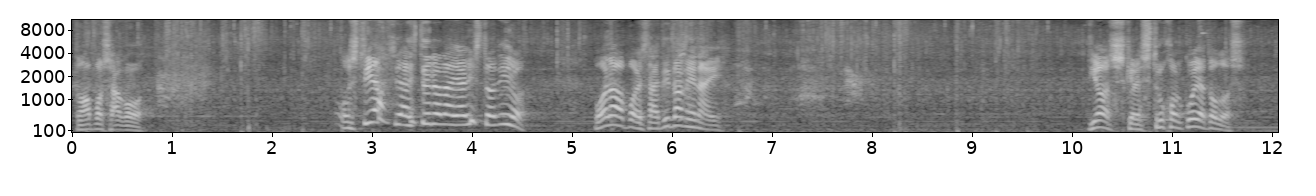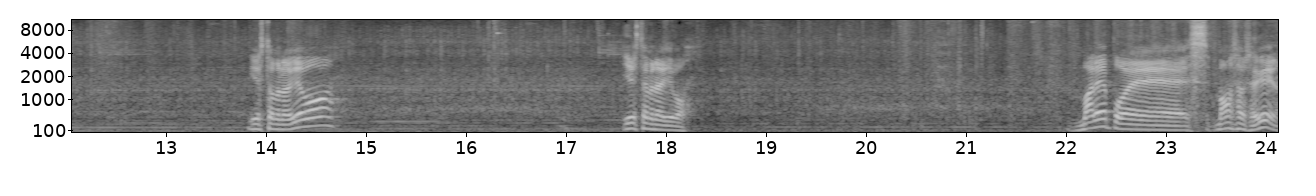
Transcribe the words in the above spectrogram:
Toma por saco. ¡Hostia! Este no lo había visto, tío. Bueno, pues a ti también ahí. Dios, que les trujo el cuello a todos. Y esto me lo llevo. Y este me lo llevo. Vale, pues vamos a seguir.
